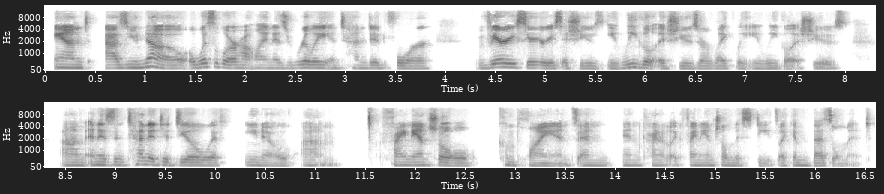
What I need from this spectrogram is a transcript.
And as you know, a whistleblower hotline is really intended for very serious issues, illegal issues, or likely illegal issues, um, and is intended to deal with, you know, um, financial compliance and and kind of like financial misdeeds, like embezzlement.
